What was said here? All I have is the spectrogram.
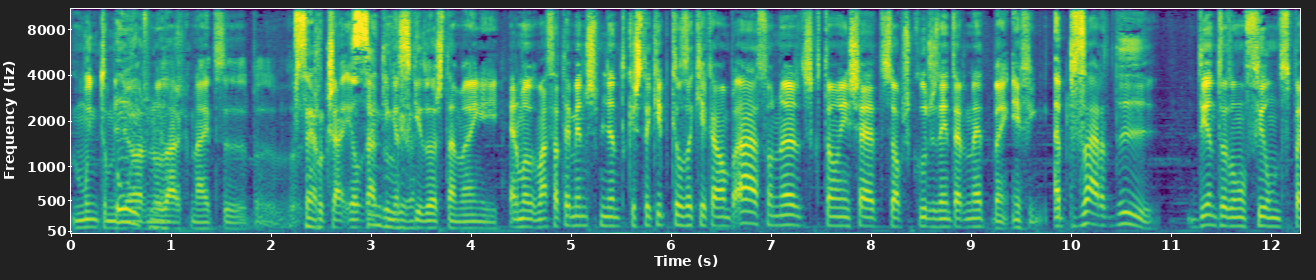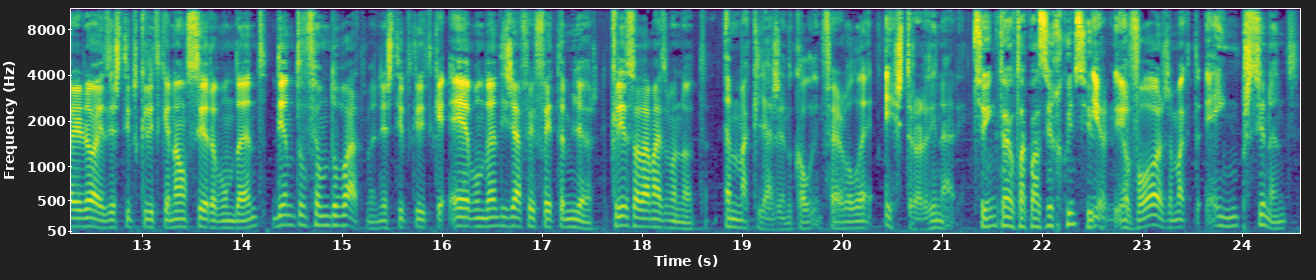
muito melhor Muito no melhor. Dark Knight, eh, Certo, porque já, ele já sem tinha dúvida. seguidores também e era uma massa até menos semelhante que este aqui, porque eles aqui acabam, ah, são nerds que estão em chats obscuros da internet. Bem, enfim, apesar de. Dentro de um filme de super-heróis, este tipo de crítica não ser abundante, dentro de um filme do Batman, este tipo de crítica é abundante e já foi feita melhor. Queria só dar mais uma nota. A maquilhagem do Colin Farrell é extraordinária. Sim, então ele está quase irreconhecível. E a, voz, a é impressionante.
